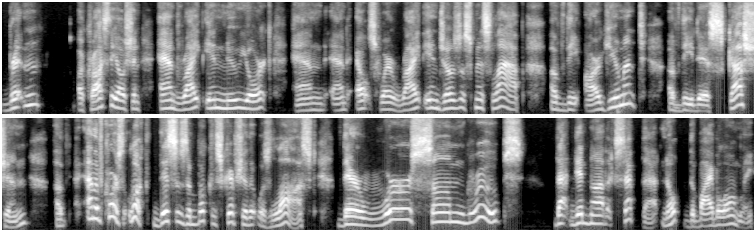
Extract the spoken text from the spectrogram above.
Britain, across the ocean, and right in New York and and elsewhere right in Joseph Smith's lap of the argument of the discussion and of course look this is a book of scripture that was lost. There were some groups that did not accept that. Nope the bible only.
